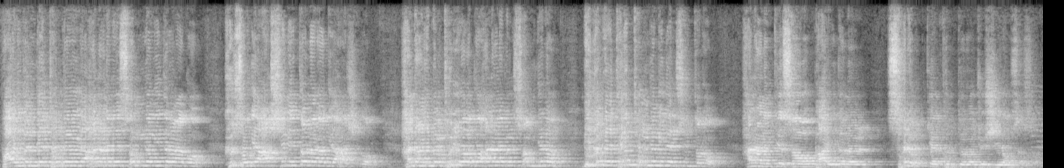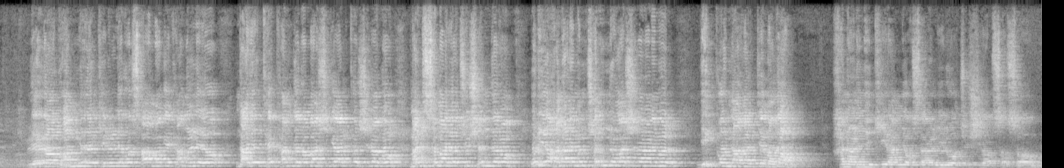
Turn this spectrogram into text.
바이든 대통령이 하나님의 성령이 들어가고 그 속에 악신이 떠나가게 하시고 하나님을 두려워하고 하나님을 섬기는 믿음의 대통령이 될 수 있도록 하나님께서 바이든을 새롭게 붙들어 주시옵소서. 내가 광야의 길을 내고 사막의 강을 내어 나의 택한 자로 마시게 할 것이라고 말씀하여 주신 대로 우리 하나님은 전능하신 하나님을 믿고 나갈 때마다 하나님이 귀한 역사를 이루어 주시옵소서.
